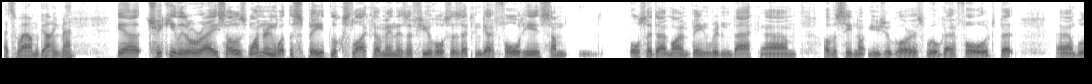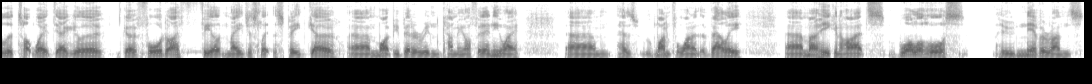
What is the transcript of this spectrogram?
That's the way I'm going, Matt. Yeah, tricky little race. I was wondering what the speed looks like. I mean, there's a few horses that can go forward here. Some also don't mind being ridden back. Um, obviously, not usual glorious will go forward, but um, will the top weight D'Aguilar go forward? I feel it may just let the speed go. Um, might be better ridden coming off it anyway. Um, has one for one at the Valley. Uh, Mohican Heights, Waller horse who never runs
